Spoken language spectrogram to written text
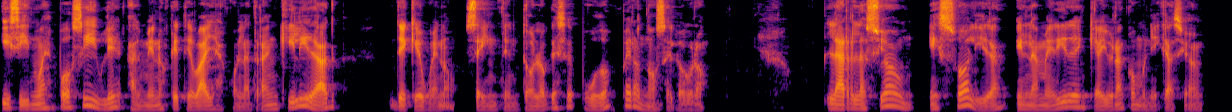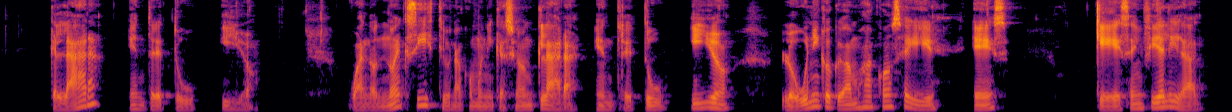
Y si no es posible, al menos que te vayas con la tranquilidad de que, bueno, se intentó lo que se pudo, pero no se logró. La relación es sólida en la medida en que hay una comunicación clara entre tú y yo. Cuando no existe una comunicación clara entre tú y yo, lo único que vamos a conseguir es que esa infidelidad,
